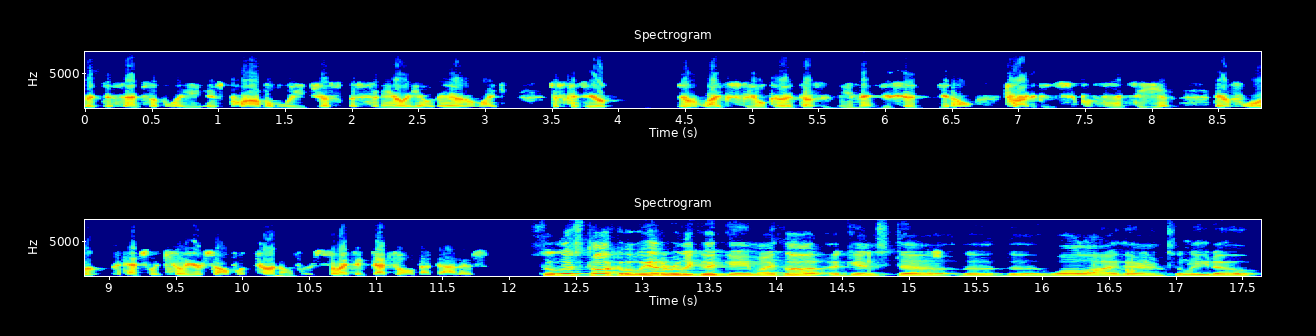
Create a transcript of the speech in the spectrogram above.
good defensively is probably just the scenario there. Like just because your your legs feel good doesn't mean that you should you know try to be super fancy and therefore potentially kill yourself with turnovers. So I think that's all that that is. So let's talk about. We had a really good game, I thought, against uh, the the Walleye there in Toledo.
